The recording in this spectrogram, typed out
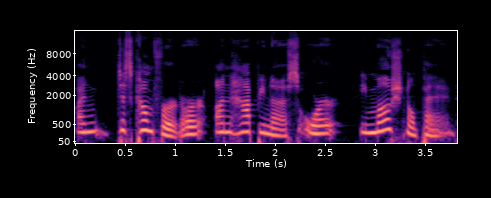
un- discomfort or unhappiness or emotional pain,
